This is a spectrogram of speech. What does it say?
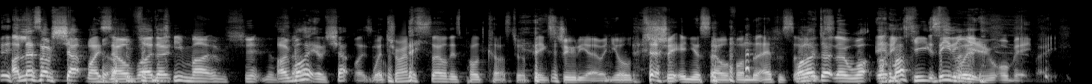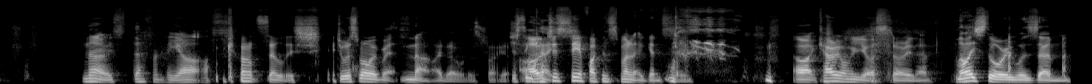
unless I've shat myself, I think don't. You might have shit yourself. I might have shat myself. We're trying to sell this podcast to a big studio, and you're shitting yourself on the episode. well, I don't know what it I must. keep It's either you or me, mate. No, it's definitely arse. Can't sell this shit. Do you want to smell my breath? No, I don't want to smell it. Just in I'll case. just see if I can smell it again soon. All right, carry on with your story then. My story was um,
